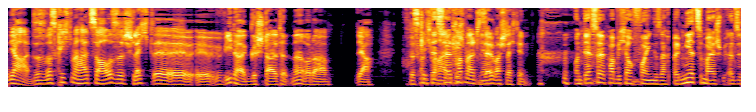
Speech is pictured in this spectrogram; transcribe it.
ja, das, das kriegt man halt zu Hause schlecht äh, äh, wiedergestaltet, ne? Oder ja, das kriegt man halt, kriegt man halt ja. selber schlecht hin. Und deshalb habe ich auch vorhin gesagt, bei mir zum Beispiel, also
